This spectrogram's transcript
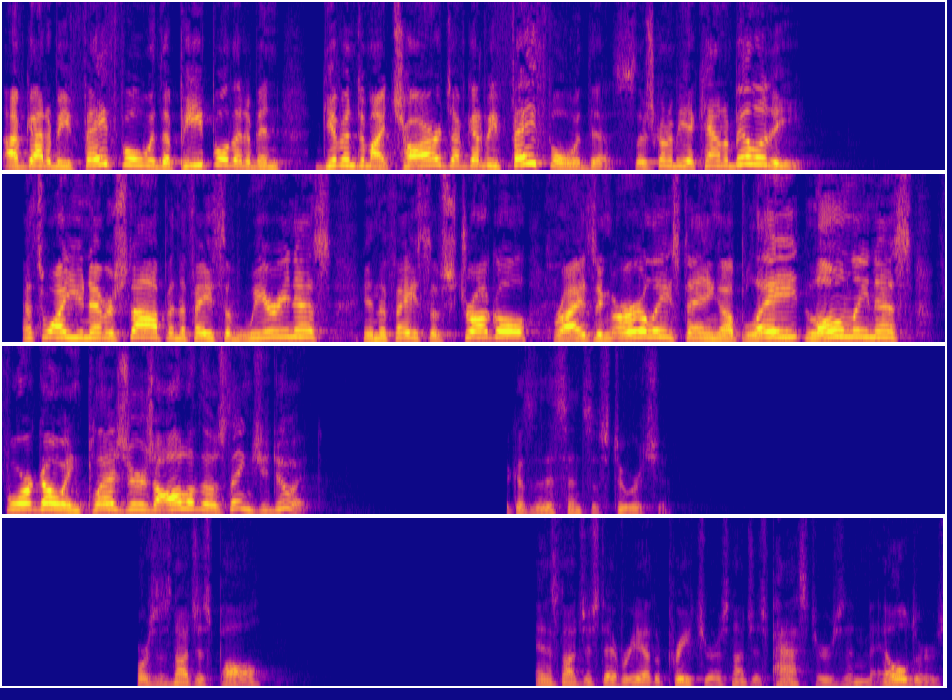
I've got to be faithful with the people that have been given to my charge. I've got to be faithful with this. There's going to be accountability. That's why you never stop in the face of weariness, in the face of struggle, rising early, staying up late, loneliness, foregoing pleasures, all of those things, you do it because of this sense of stewardship. Of course, it's not just Paul, and it's not just every other preacher, it's not just pastors and elders.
